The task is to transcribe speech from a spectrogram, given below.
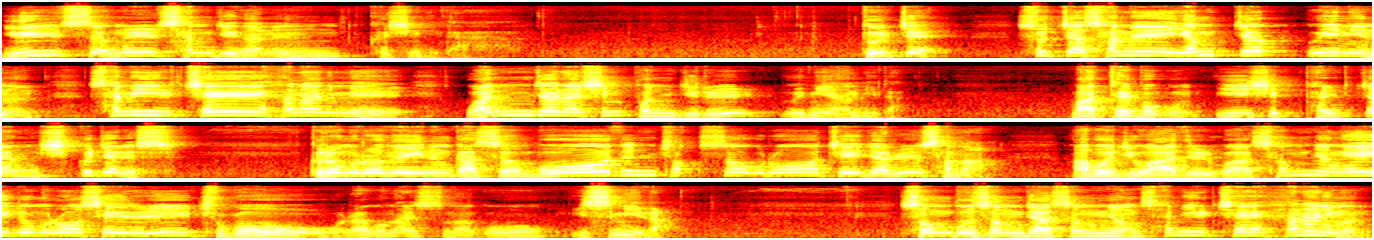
유일성을 상징하는 것입니다. 둘째, 숫자 3의 영적 의미는 삼위일체 하나님의 완전하신 본질을 의미합니다. 마태복음 28장 19절에서 그러므로 너희는 가서 모든 족속으로 제자를 삼아 아버지와 아들과 성령의 이름으로 세례를 주고 라고 말씀하고 있습니다. 성부, 성자, 성령 삼일체 하나님은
